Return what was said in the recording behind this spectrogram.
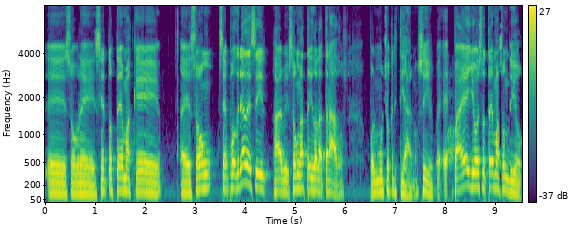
eh, sobre ciertos temas que eh, son, se podría decir, Harvey, son hasta idolatrados por muchos cristianos. Sí, eh, para ellos esos temas son Dios.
